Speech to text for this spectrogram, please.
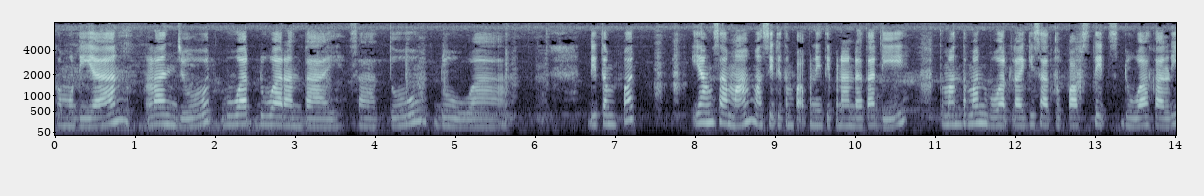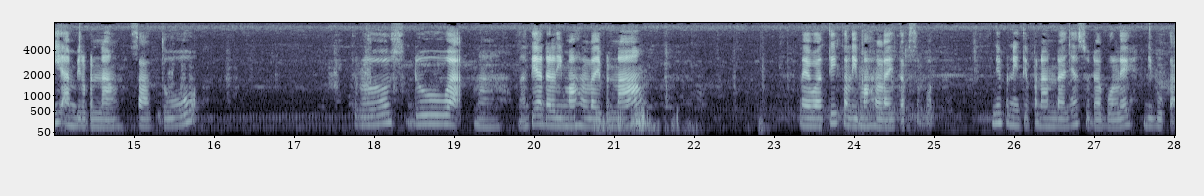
kemudian lanjut buat dua rantai satu dua di tempat yang sama masih di tempat peniti penanda tadi teman-teman buat lagi satu puff stitch dua kali ambil benang. Satu terus dua. Nah nanti ada lima helai benang lewati kelima helai tersebut. Ini peniti penandanya sudah boleh dibuka.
